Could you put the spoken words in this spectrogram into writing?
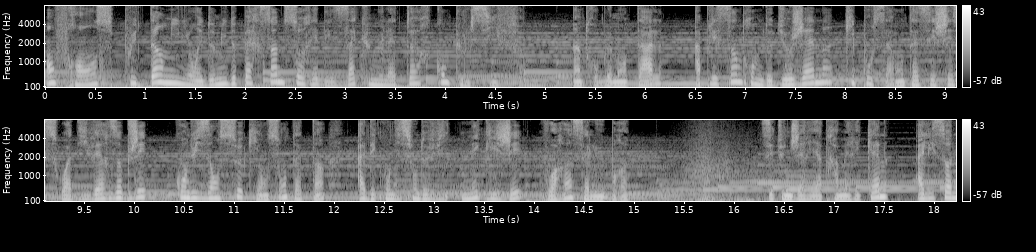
En France, plus d'un million et demi de personnes seraient des accumulateurs compulsifs. Un trouble mental appelé syndrome de Diogène qui pousse à entasser chez soi divers objets, conduisant ceux qui en sont atteints à des conditions de vie négligées, voire insalubres. C'est une gériatre américaine, Alison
